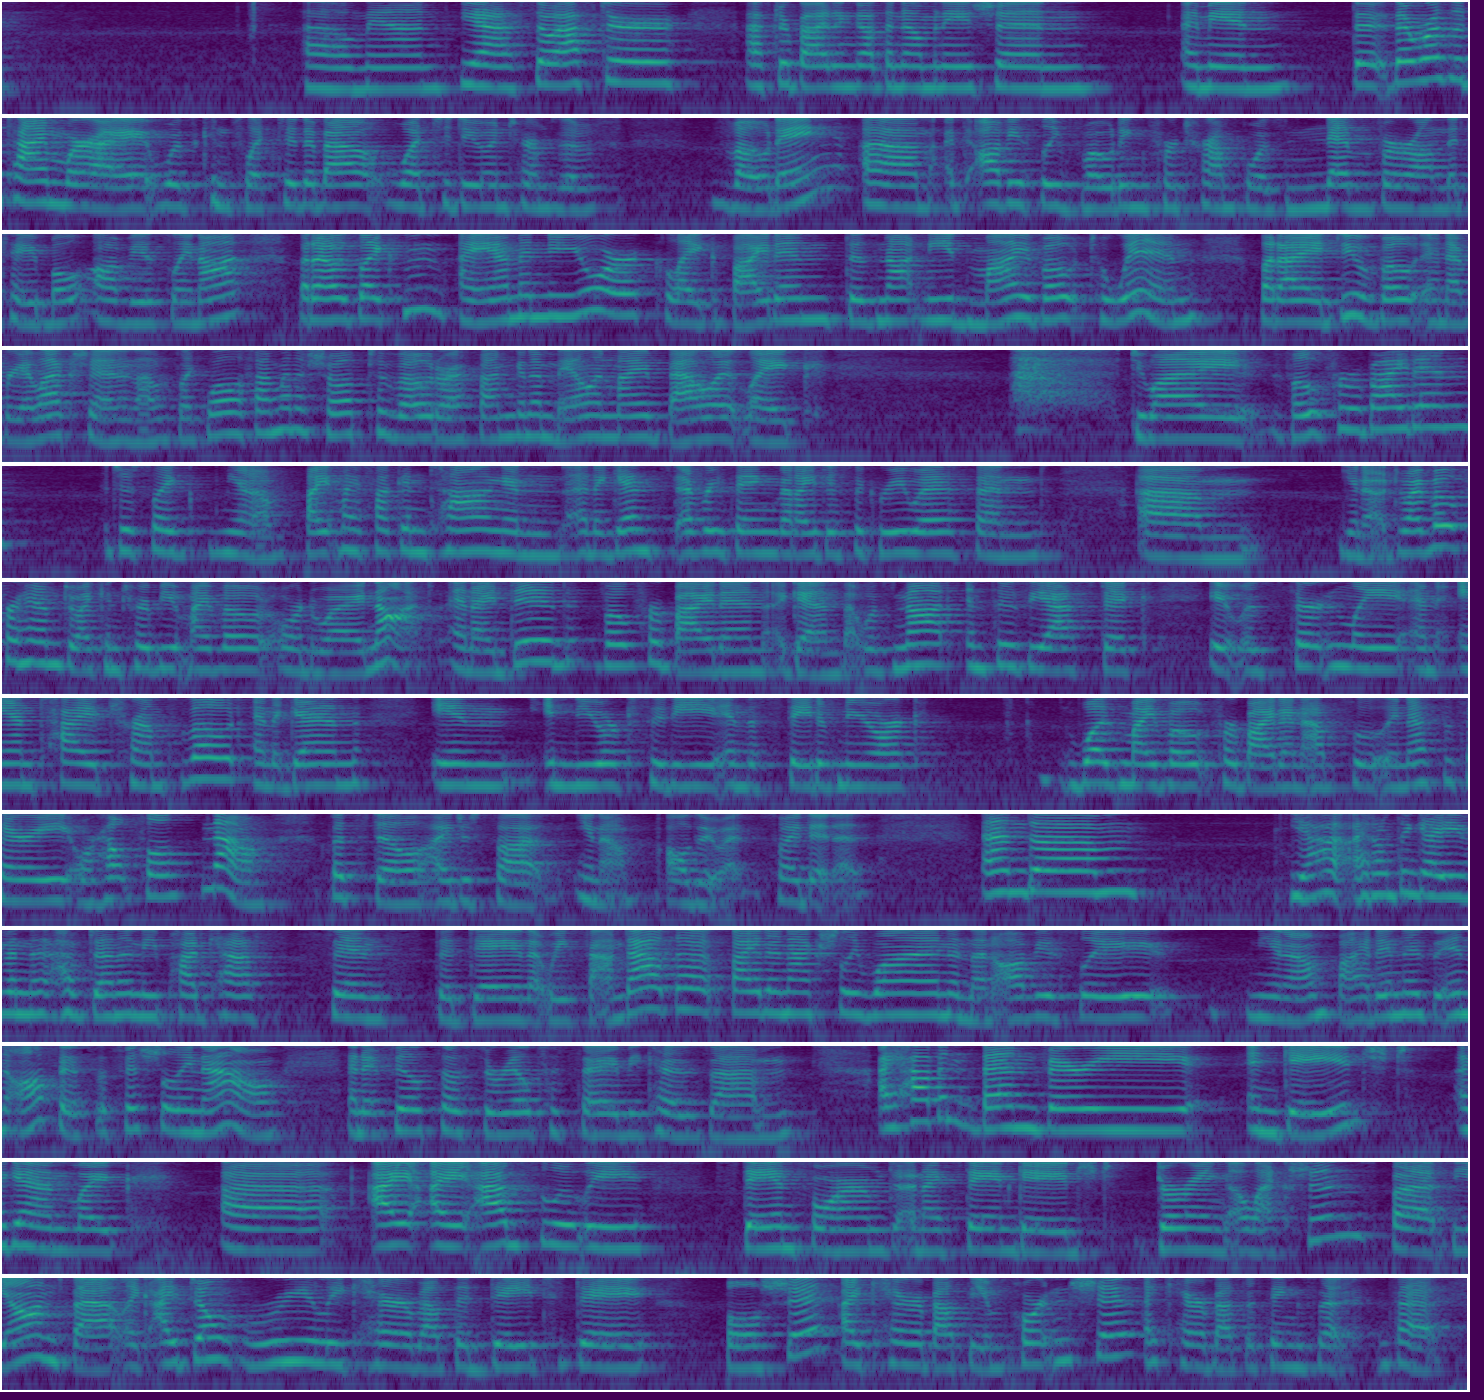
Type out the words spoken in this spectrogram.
Oh man. Yeah, so after after Biden got the nomination, I mean, there, there was a time where I was conflicted about what to do in terms of voting. Um, obviously, voting for Trump was never on the table, obviously not. But I was like, hmm, I am in New York. Like, Biden does not need my vote to win, but I do vote in every election. And I was like, well, if I'm going to show up to vote or if I'm going to mail in my ballot, like, do I vote for Biden? Just like, you know, bite my fucking tongue and, and against everything that I disagree with and, um, you know, do I vote for him? Do I contribute my vote or do I not? And I did vote for Biden. Again, that was not enthusiastic. It was certainly an anti Trump vote. And again, in, in New York City, in the state of New York, was my vote for Biden absolutely necessary or helpful? No. But still, I just thought, you know, I'll do it. So I did it. And, um, yeah, I don't think I even have done any podcasts since the day that we found out that Biden actually won. And then obviously you know, Biden is in office officially now. And it feels so surreal to say because um, I haven't been very engaged. Again, like, uh, I, I absolutely stay informed and I stay engaged during elections. But beyond that, like, I don't really care about the day to day bullshit. I care about the important shit. I care about the things that that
